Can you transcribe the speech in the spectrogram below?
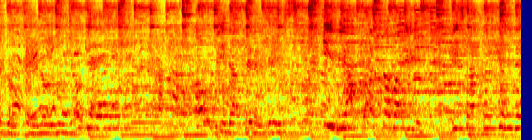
negro, el orgullo qué. Olvídate del gris y viaja hasta París, disfrazate de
